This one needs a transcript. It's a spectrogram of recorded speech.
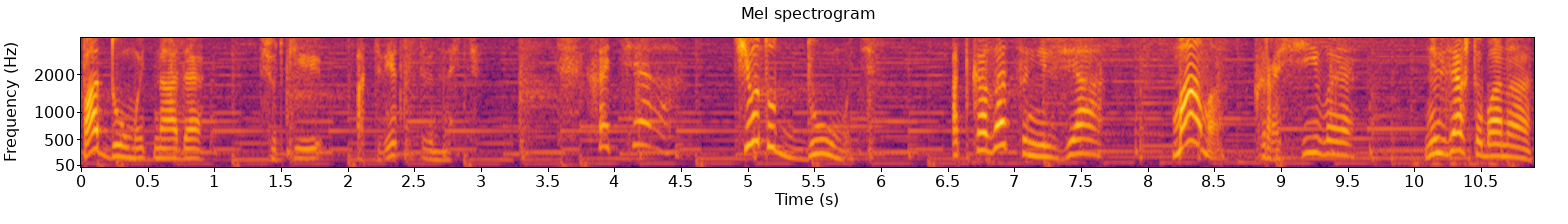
подумать надо. Все-таки ответственность. Хотя, чего тут думать? Отказаться нельзя. Мама красивая. Нельзя, чтобы она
